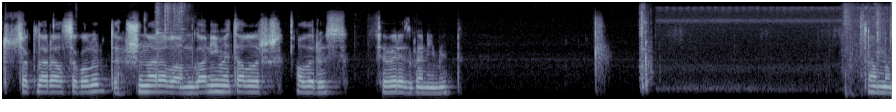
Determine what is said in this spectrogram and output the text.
Tutsakları alsak olur da. Şunları alalım. Ganimet alır, alırız. Severiz ganimet. Tamam.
